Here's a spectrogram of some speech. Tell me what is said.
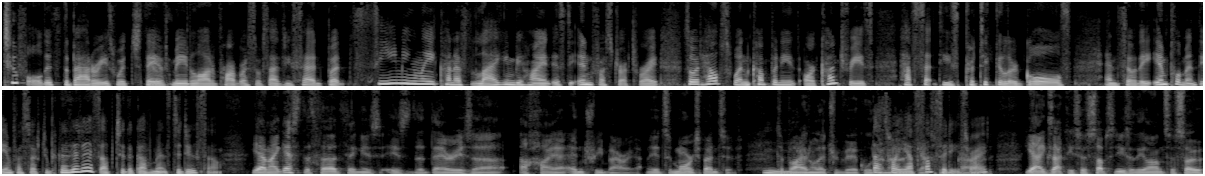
twofold. It's the batteries, which they have made a lot of progress with, as you said, but seemingly kind of lagging behind is the infrastructure, right? So it helps when companies or countries have set these particular goals and so they implement the infrastructure because it is up to the governments to do so. Yeah, and I guess the third thing is is that there is a, a higher entry barrier. It's more expensive to buy an electric vehicle. Mm. That's than why a you have subsidies, gasoline-powered. right? Yeah, exactly. So subsidies are the answer. So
